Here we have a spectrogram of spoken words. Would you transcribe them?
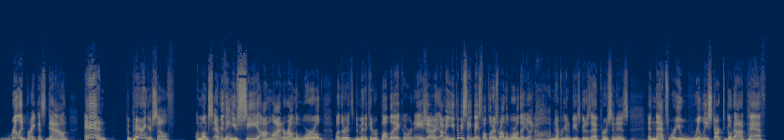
really break us hmm. down and comparing yourself amongst everything you see online around the world, whether it's Dominican Republic or in Asia. I mean, you could be seeing baseball players around the world that you're like, oh, I'm never going to be as good as that person is. And that's where you really start to go down a path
